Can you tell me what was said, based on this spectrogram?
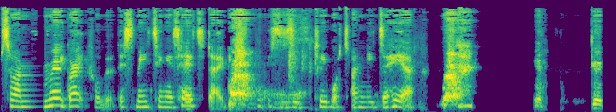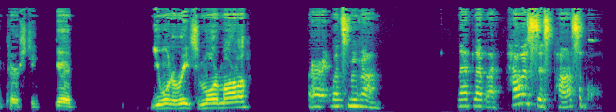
so I'm really grateful that this meeting is here today because this is exactly what I need to hear. Yeah, good, Kirsty. Good. You want to read some more, Marla? All right, let's move on. Blah, blah, blah. How is this possible?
